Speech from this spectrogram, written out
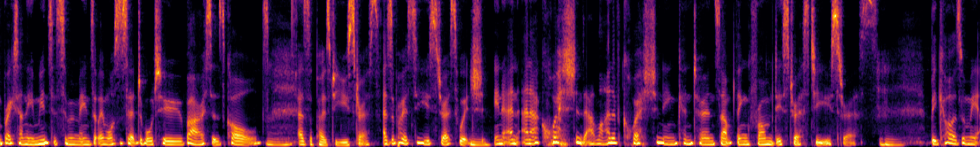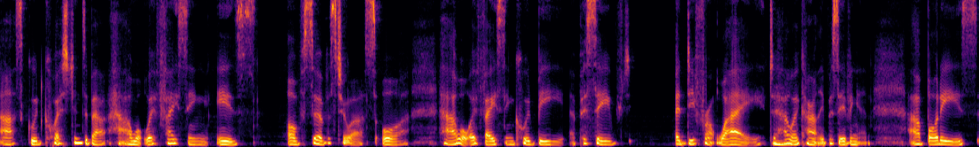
breaks down the immune system and means that we're more susceptible to viruses, colds, mm. As opposed to eustress. as opposed to eustress, which mm. you know and, and our questions, our line of questioning can turn something from distress to eustress. Mm. Because when we ask good questions about how what we're facing is of service to us or how what we're facing could be perceived a different way to how mm. we're currently perceiving it. Our bodies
